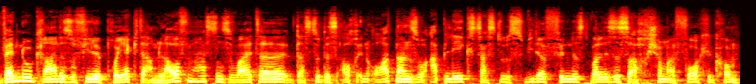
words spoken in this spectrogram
wenn du gerade so viele Projekte am Laufen hast und so weiter, dass du das auch in Ordnern so ablegst, dass du es wiederfindest, weil es ist auch schon mal vorgekommen,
